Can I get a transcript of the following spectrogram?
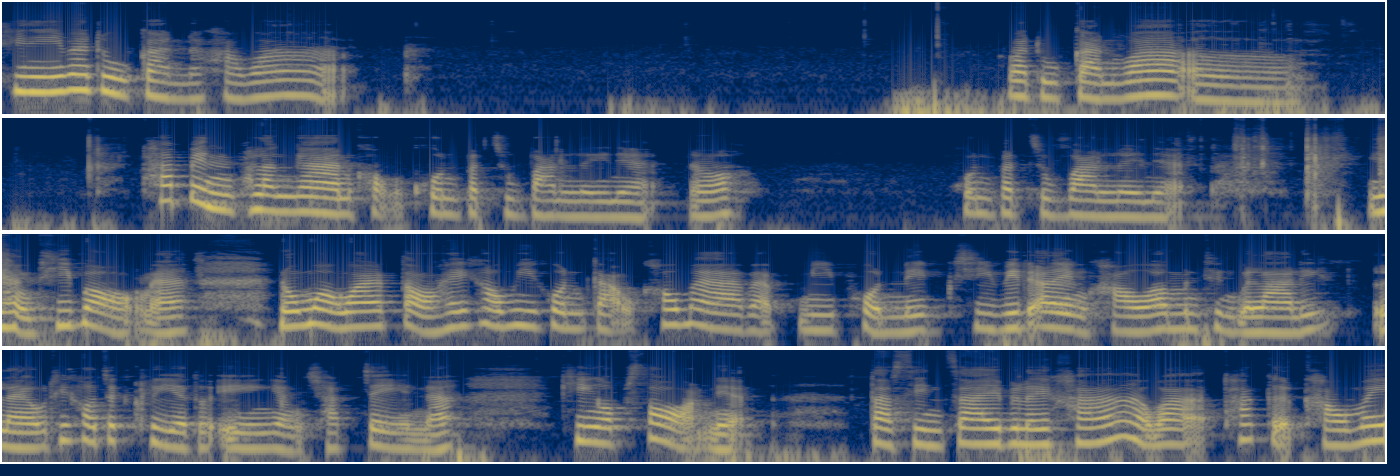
ทีนี้มาดูกันนะคะว่า มาดูกันว่าเออถ้าเป็นพลังงานของคนปัจจุบันเลยเนี่ยเนาะคนปัจจุบันเลยเนี่ย อย่างที่บอกนะน้องมองว่าต่อให้เขามีคนเก่าเข้ามาแบบมีผลในชีวิตอะไรของเขาอะมันถึงเวลาแล้วที่เขาจะเคลียร์ตัวเองอย่างชัดเจนนะ King of s w o r d เนี่ย ตัดสินใจไปเลยค่ะว่าถ้าเกิดเขาไม่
